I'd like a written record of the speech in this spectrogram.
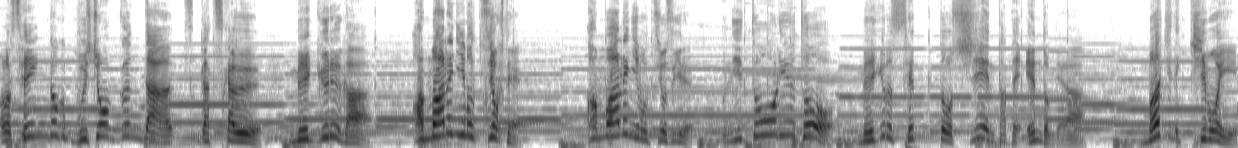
あの戦国武将軍団が使うめぐるがあまりにも強くてあまりにも強すぎる。二刀流とめぐるセット支援盾エンドみたいなマジでキモい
